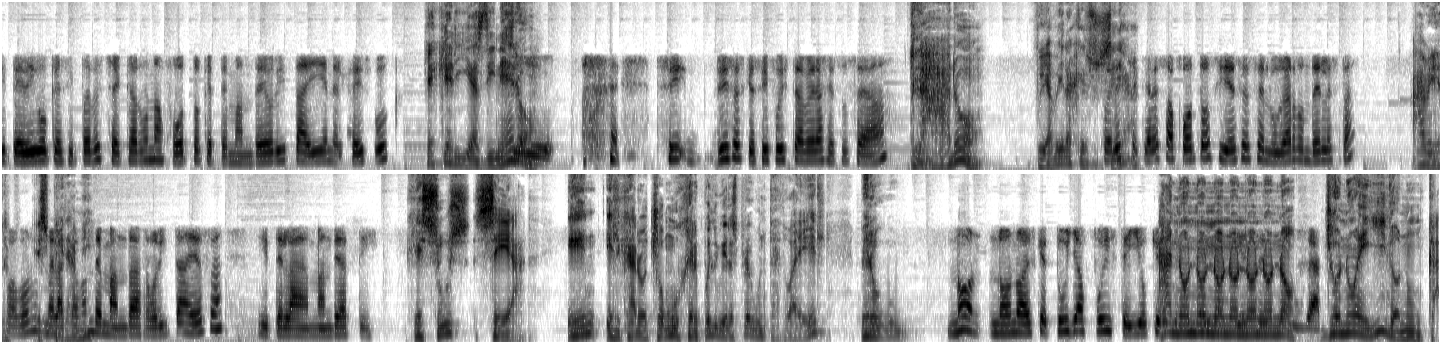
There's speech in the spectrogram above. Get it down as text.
Sí, te digo que si puedes checar una foto que te mandé ahorita ahí en el Facebook. ¿Qué querías? ¿Dinero? Y- sí, dices que sí fuiste a ver a Jesús, ¿ah? Claro. Fui a ver a Jesús ¿Puedes sea. checar esa foto si ese es el lugar donde él está? A ver, Por favor, me la acaban de mandar ahorita esa y te la mandé a ti. Jesús sea en el jarocho mujer, pues le hubieras preguntado a él, pero No, no, no, es que tú ya fuiste y yo quiero ah no no no no no no no, lugar. yo no he ido nunca.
